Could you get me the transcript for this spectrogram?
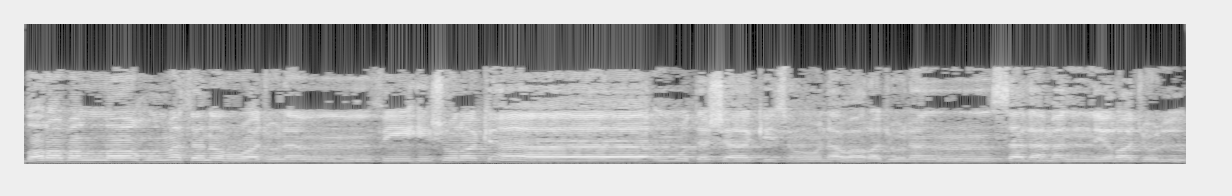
ضرب الله مثلا رجلا فيه شركاء متشاكسون ورجلا سلما لرجل.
